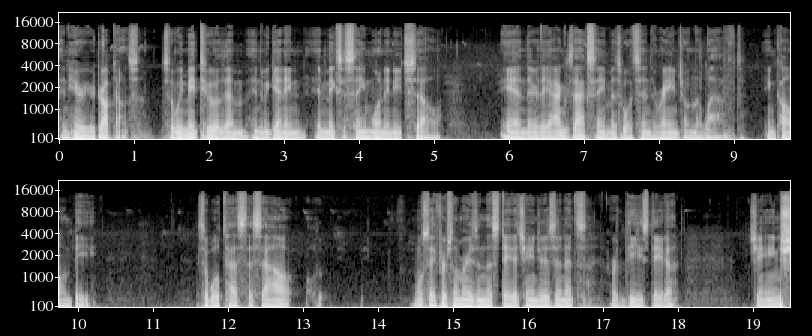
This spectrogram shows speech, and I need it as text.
and here are your drop downs. So we made two of them in the beginning. It makes the same one in each cell. And they're the exact same as what's in the range on the left in column B. So we'll test this out. We'll say for some reason this data changes and it's, or these data change.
